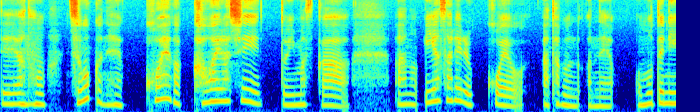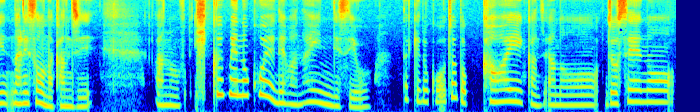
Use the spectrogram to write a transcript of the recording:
であのすごくね声が可愛らしいと言いますかあの癒される声をあ多分あね表になりそうな感じ。あの低めの声ではないんですよ。だけどこうちょっと可愛い感じ。あの女性の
